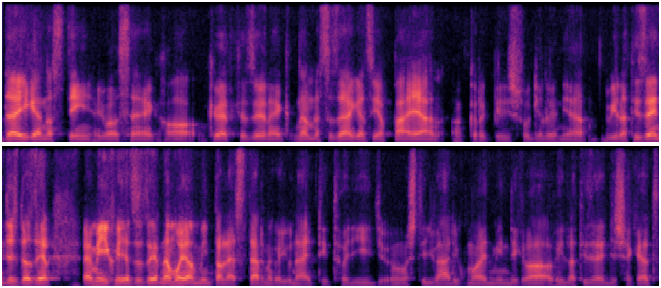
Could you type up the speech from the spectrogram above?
de igen, az tény, hogy valószínűleg ha a következőnek nem lesz az elgezi a pályán, akkor akkor is fogja lőni a Villa 11-es, de azért reméljük, hogy ez azért nem olyan, mint a Leicester meg a United, hogy így most így várjuk majd mindig a Villa 11-eseket,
